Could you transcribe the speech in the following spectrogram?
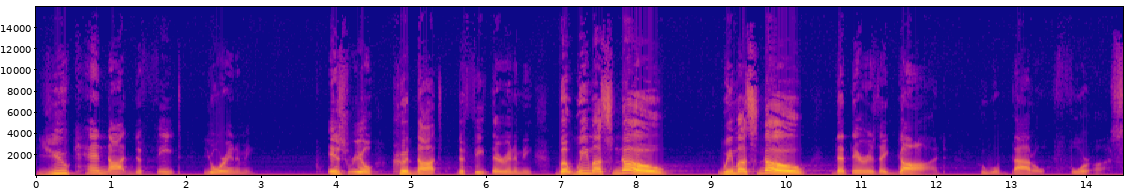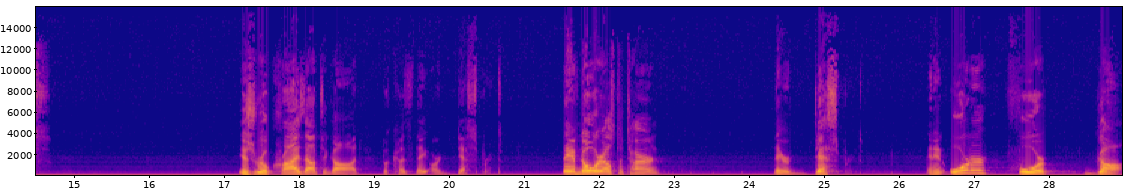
You cannot defeat your enemy. Israel could not defeat their enemy. But we must know, we must know that there is a God who will battle for us. Israel cries out to God because they are desperate. They have nowhere else to turn. They are desperate. And in order for God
